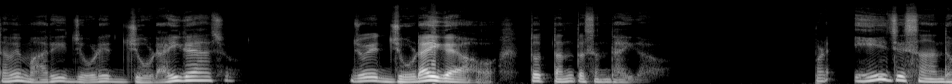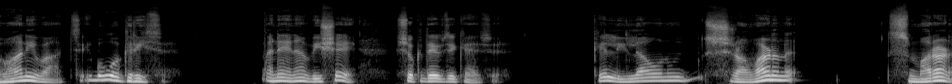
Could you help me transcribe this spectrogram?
તમે મારી જોડે જોડાઈ ગયા છો? જો એ જોડાઈ ગયા હો, તો તંત સંધાઈ ગયો. પણ એ જે સાંધવાની વાત છે, એ બહુ અઘરી છે. અને એના વિશે સુખદેવજી કહે છે કે લીલાઓનું શ્રવણ સ્મરણ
